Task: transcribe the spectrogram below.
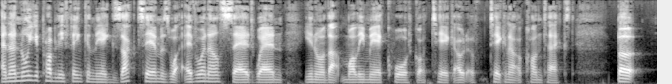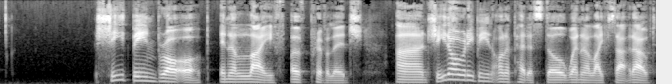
And I know you're probably thinking the exact same as what everyone else said when, you know, that Molly-Mae quote got take out of, taken out of context. But she'd been brought up in a life of privilege and she'd already been on a pedestal when her life started out.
